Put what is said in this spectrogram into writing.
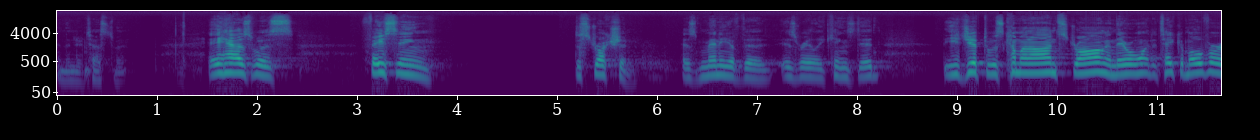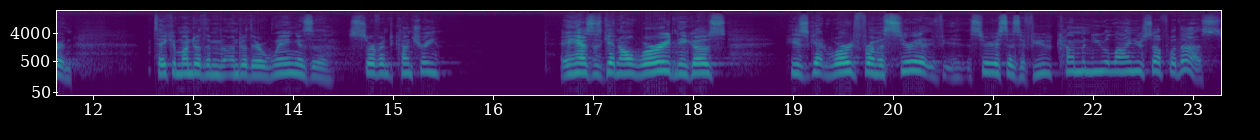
in the New Testament. Ahaz was facing destruction, as many of the Israeli kings did. Egypt was coming on strong, and they were wanting to take him over and take him under, them, under their wing as a servant country. Ahaz is getting all worried, and he goes, he's getting word from Assyria. Assyria says, If you come and you align yourself with us,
